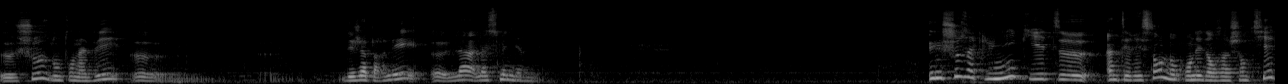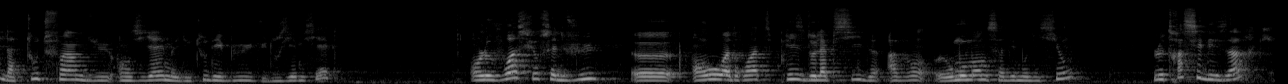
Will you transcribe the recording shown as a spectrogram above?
euh, chose dont on avait déjà parlé la, la, semaine dernière. Une chose à Cluny qui est intéressante, donc on est dans un chantier de la toute fin du XIe et du tout début du XIIe siècle, on le voit sur cette vue euh, en haut à droite prise de l'abside avant, euh, au moment de sa démolition. Le tracé des arcs,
